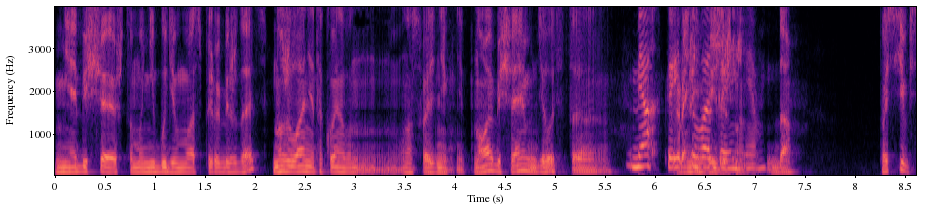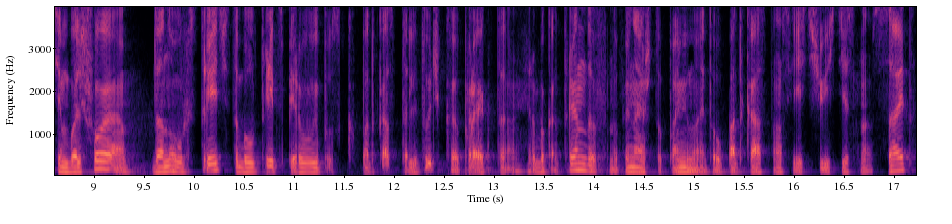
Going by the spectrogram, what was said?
Не обещаю, что мы не будем вас переубеждать, но желание такое у нас возникнет. Но обещаем делать это... Мягко и с уважением. Бережно. Да. Спасибо всем большое. До новых встреч. Это был 31 выпуск подкаста «Летучка», проекта РБК Трендов. Напоминаю, что помимо этого подкаста у нас есть еще, естественно, сайт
